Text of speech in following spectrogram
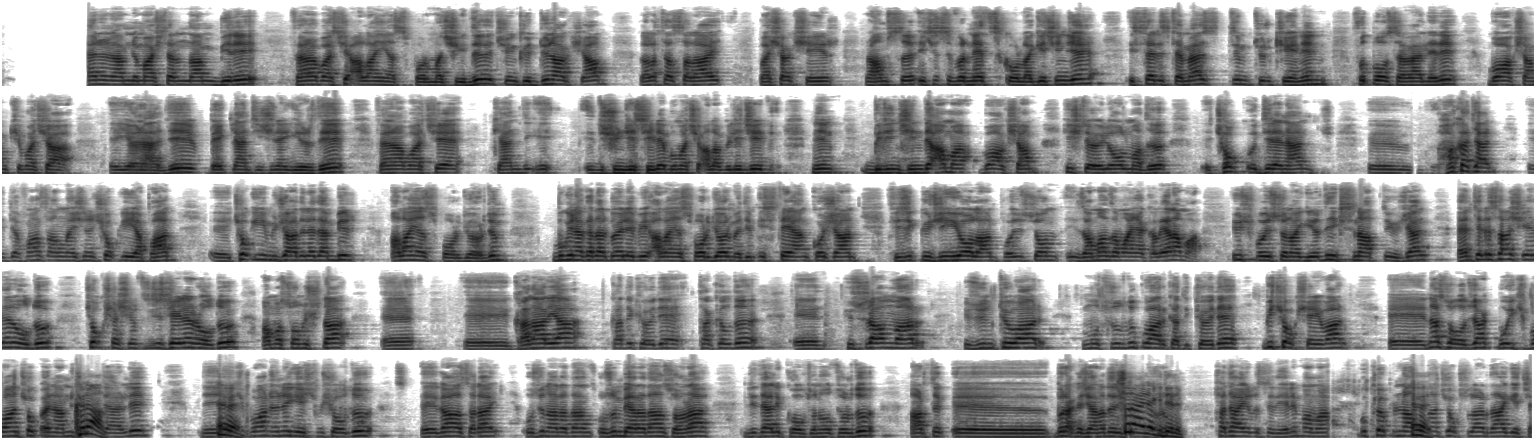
en önemli maçlarından biri Fenerbahçe Alanya Spor maçıydı. Çünkü dün akşam Galatasaray Başakşehir Rams'ı 2-0 net skorla geçince ister istemez tüm Türkiye'nin futbol severleri bu akşamki maça e, yöneldi. Beklenti içine girdi. Fenerbahçe kendi e, düşüncesiyle bu maçı alabileceğinin bilincinde ama bu akşam hiç de öyle olmadı. E, Çok direnen, hakikaten defans anlayışını çok iyi yapan, çok iyi mücadele eden bir Alanya Spor gördüm. Bugüne kadar böyle bir Alanya Spor görmedim. İsteyen, koşan, fizik gücü iyi olan, pozisyon zaman zaman yakalayan ama 3 pozisyona girdi. ikisini attı Yücel. Enteresan şeyler oldu. Çok şaşırtıcı şeyler oldu. Ama sonuçta e, e, Kanarya Kadıköy'de takıldı. E, hüsran var, üzüntü var, mutsuzluk var Kadıköy'de. Birçok şey var. E, nasıl olacak? Bu iki puan çok önemli, Kral. çok değerli. E, Evet. İki puan öne geçmiş oldu. E, Galatasaray uzun aradan uzun bir aradan sonra liderlik koltuğuna oturdu. Artık e, bırakacağını da Sırayla gidelim. Hadi hayırlısı diyelim ama bu köprünün altından çok sular daha geçer.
